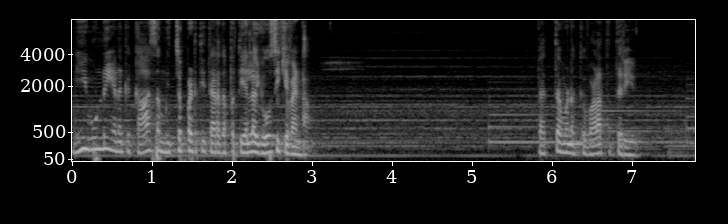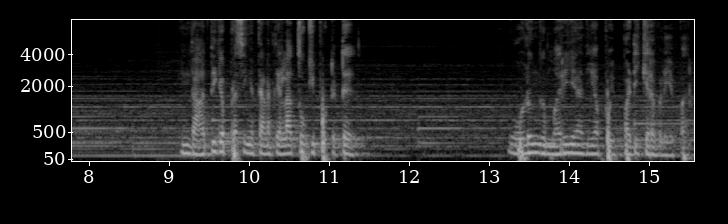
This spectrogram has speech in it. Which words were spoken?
நீ உன்னை எனக்கு காசை மிச்சப்படுத்தி தரத பத்தி எல்லாம் யோசிக்க வேண்டாம். பெத்தவனுக்கு வளர்த்த தெரியும். இந்த அதிக பிரசிங்கத்தனத்தை எல்லாம் தூக்கி போட்டுட்டு ஒழுங்கு மரியாதையா போய் படிக்கிற வழியை பாரு.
